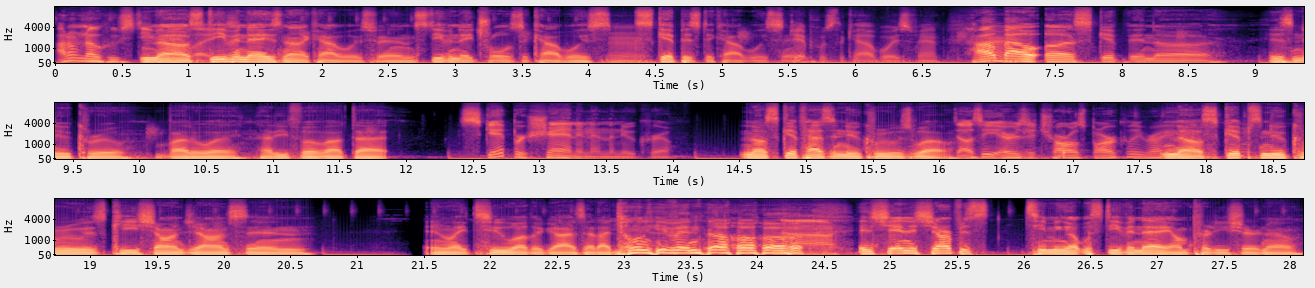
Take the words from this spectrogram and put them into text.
I don't know who Stephen. A no, likes. Stephen A is not a Cowboys fan. Stephen A trolls the Cowboys. Skip is the Cowboys fan. Skip was the Cowboys fan. How about uh Skip and uh his new crew? By the way, how do you feel about that? Skip or Shannon in the new crew? No, Skip has a new crew as well. Does he, or is it Charles Barkley? Right? No, Skip's new crew is Keyshawn Johnson and like two other guys that I don't even know. Nah. and Shannon Sharpe is teaming up with Stephen A. I'm pretty sure now.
